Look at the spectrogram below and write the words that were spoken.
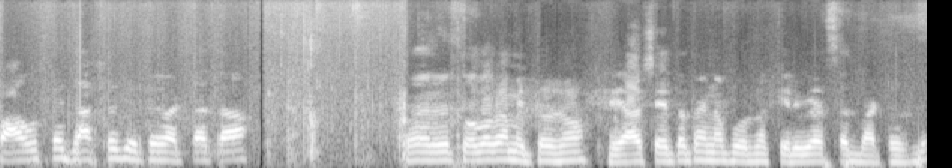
पाऊस काय जास्तच येतोय वाटतं आता. तर तो बघा मित्रांनो या शेतात आहे ना पूर्ण किरवी असतात बाटवले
